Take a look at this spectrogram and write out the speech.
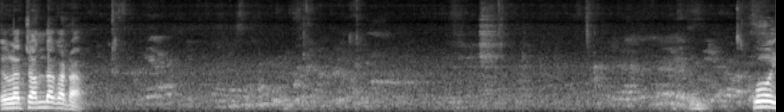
এগুলো চন্দা কাটা। কই?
